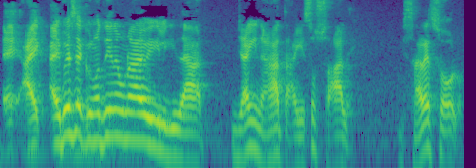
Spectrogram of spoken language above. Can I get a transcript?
eh, hay, veces que uno tiene una debilidad ya innata y eso sale. Y sale solo.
